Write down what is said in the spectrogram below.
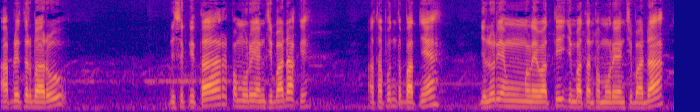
update terbaru di sekitar Pemurian Cibadak ya ataupun tepatnya jalur yang melewati jembatan Pemurian Cibadak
